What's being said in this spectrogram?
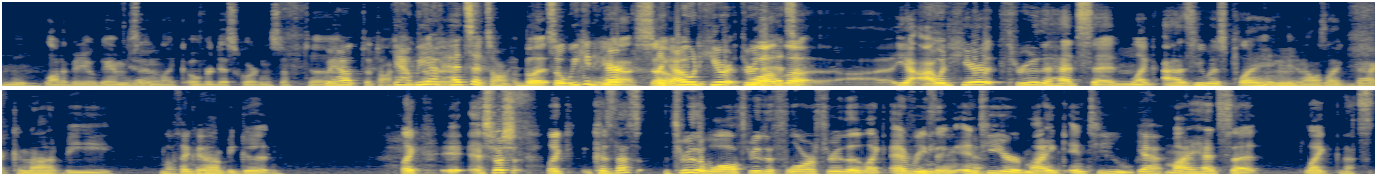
a lot of video games Hmm. Yeah. and like over Discord and stuff to We have to talk. yeah, to each we have other. headsets on, But- so we can hear. yeah, it. so- like I would hear it through Well, the headset. uh, yeah, I would hear it through the headset Mm. like as he was playing, Mhm. and I was like, that cannot be Nothing that good. cannot be good. Like it, especially like because that's through the wall, through the floor, through the like everything Anything, yeah. into your mic, into Yeah. my headset. Like that's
